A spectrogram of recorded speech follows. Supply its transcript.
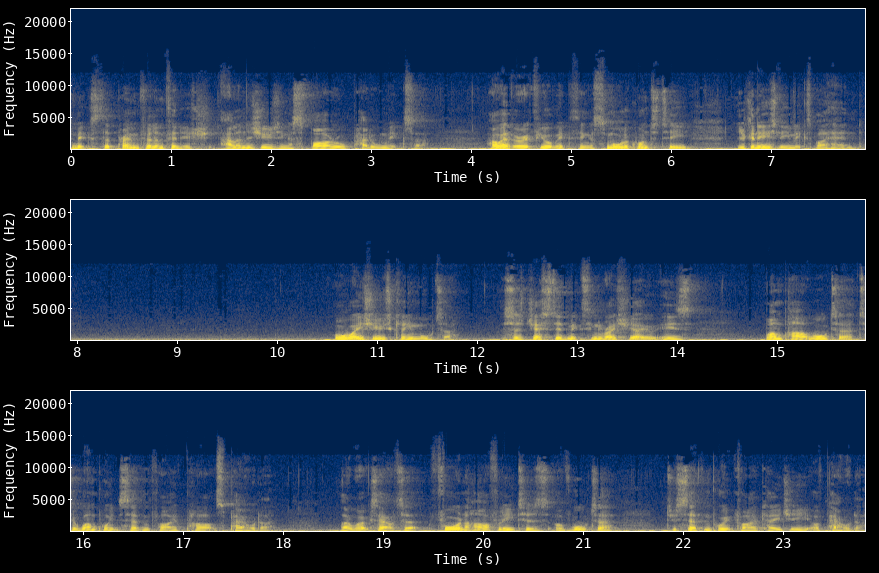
To mix the Prem fill and finish, Alan is using a spiral paddle mixer. However, if you're mixing a smaller quantity, you can easily mix by hand. Always use clean water. The suggested mixing ratio is 1 part water to 1.75 parts powder. That works out at 4.5 litres of water to 7.5 kg of powder.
